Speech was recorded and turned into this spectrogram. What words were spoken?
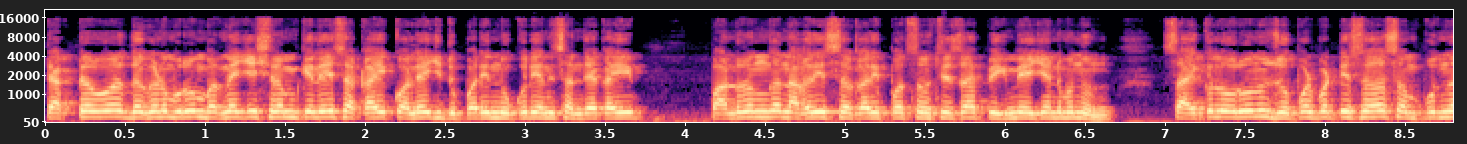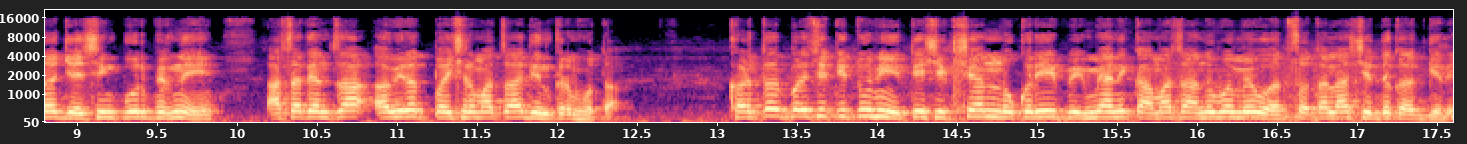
ट्रॅक्टरवर दगड भरून भरण्याचे श्रम केले. सकाळी कॉलेज दुपारी नोकरी आणि संध्याकाळी पांडुरंग नागरी सहकारी पतसंस्थेचा पिग्मी एजंट म्हणून सायकलवरून झोपडपट्टीसह संपूर्ण जयसिंगपूर फिरणे असा त्यांचा अविरत परिश्रमाचा दिनक्रम होता. खडतर परिस्थितीतूनही ते शिक्षण नोकरी पिग्मी आणि कामाचा अनुभव मिळवत स्वतःला सिद्ध करत गेले.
